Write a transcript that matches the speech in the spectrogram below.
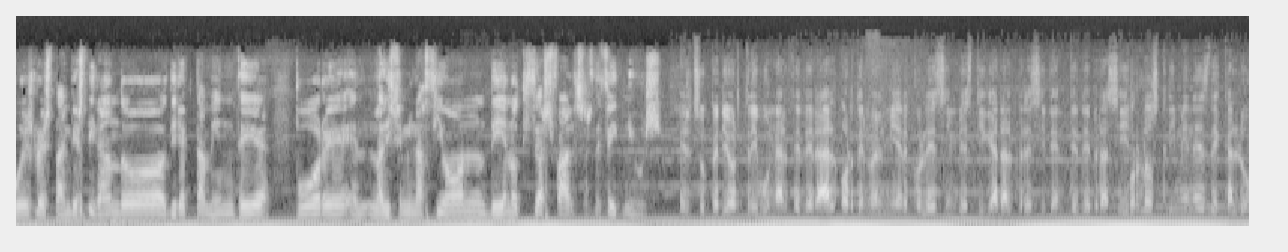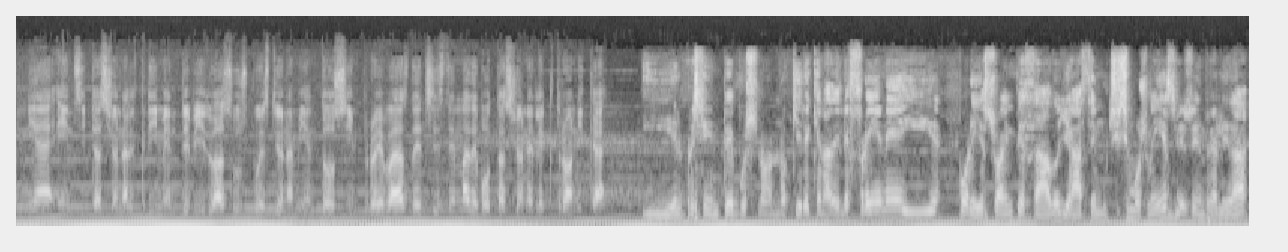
pues lo está investigando directamente por eh, la diseminación de noticias falsas, de fake news. El Superior Tribunal Federal ordenó el miércoles investigar al presidente de Brasil por los crímenes de calumnia e incitación al crimen, debido a sus cuestionamientos sin pruebas del sistema de votación electrónica. Y el presidente pues no, no quiere que nadie le frene y por eso ha empezado ya hace muchísimos meses, en realidad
